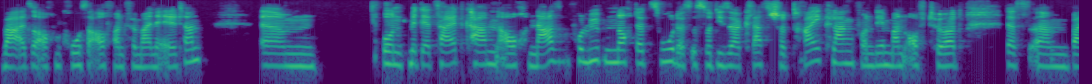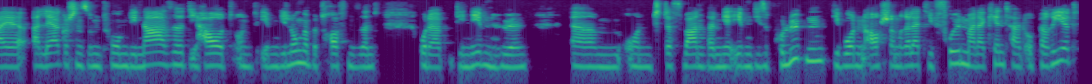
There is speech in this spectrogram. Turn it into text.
War also auch ein großer Aufwand für meine Eltern. Ähm, und mit der Zeit kamen auch Nasenpolypen noch dazu. Das ist so dieser klassische Dreiklang, von dem man oft hört, dass ähm, bei allergischen Symptomen die Nase, die Haut und eben die Lunge betroffen sind oder die Nebenhöhlen. Ähm, und das waren bei mir eben diese Polypen. Die wurden auch schon relativ früh in meiner Kindheit operiert.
